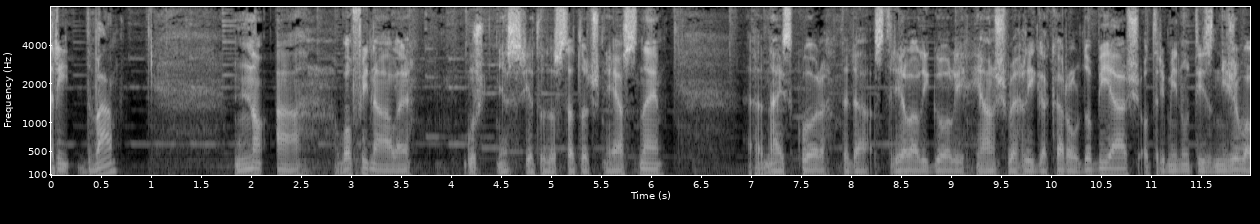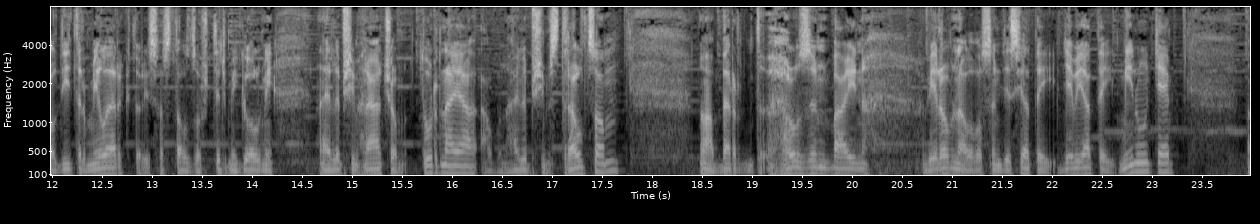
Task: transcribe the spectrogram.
3-2. No a vo finále už dnes je to dostatočne jasné. Najskôr teda strieľali góly Jan Švehlík a Karol Dobijáš. O 3 minúty znižoval Dieter Miller, ktorý sa stal so 4 gólmi najlepším hráčom turnaja alebo najlepším strelcom. No a Bernd Hölzenbein vyrovnal v 89. minúte, no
